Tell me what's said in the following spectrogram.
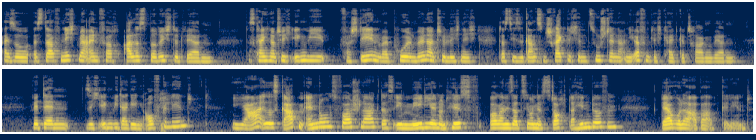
Also es darf nicht mehr einfach alles berichtet werden. Das kann ich natürlich irgendwie verstehen, weil Polen will natürlich nicht, dass diese ganzen schrecklichen Zustände an die Öffentlichkeit getragen werden. Wird denn sich irgendwie dagegen aufgelehnt? Ja, also es gab einen Änderungsvorschlag, dass eben Medien und Hilfsorganisationen jetzt doch dahin dürfen. Der wurde aber abgelehnt.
